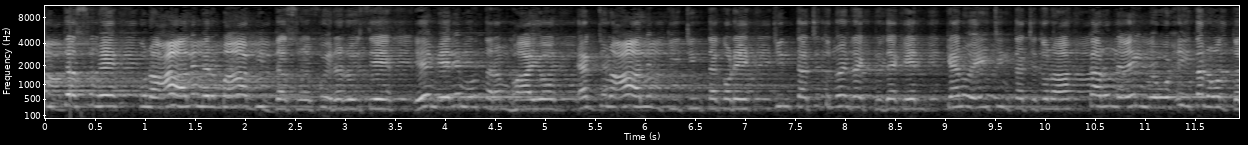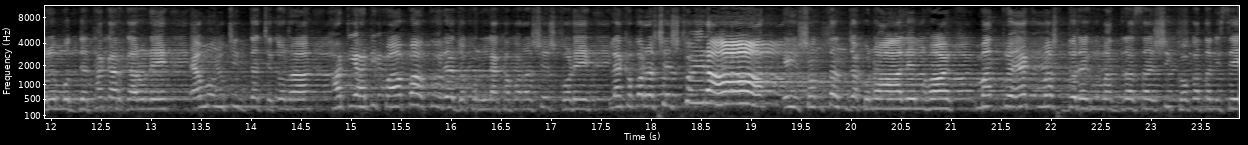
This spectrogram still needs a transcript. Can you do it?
বৃদ্ধাশ্রমে, কোন আলেমের মা বৃদ্ধাশ্রমে পড়ে রয়েছে এ মেরে মোতারাম ভাইও, একজন আলেম কি চিন্তা করে? চিন্তা চেতনাটা একটু দেখেন। কেন এই চিন্তা চেতনা? কারণ এই ওই তার অন্তরের মধ্যে থাকার কারণে এমন চিন্তা চেতনা, হাঁটি হাঁটি পা পা কইরা যখন লেখাপড়া শেষ করে, লেখাপড়া শেষ কইরা এই সন্তান যখন আলেম হয়, মাত্র এক মাস ধরে মাদ্রাসায় শিক্ষকতা নিছে,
